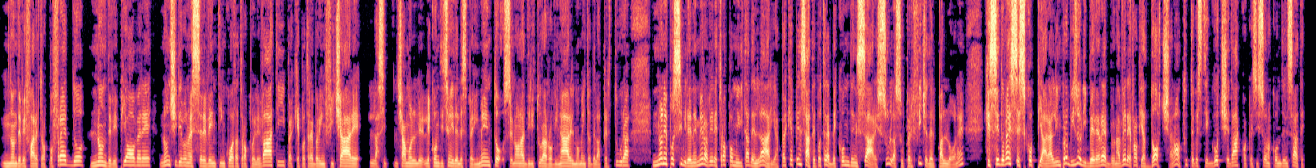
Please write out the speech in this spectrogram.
non deve fare troppo freddo, non deve piovere, non ci devono essere venti in quota troppo elevati perché potrebbero inficiare la, diciamo, le, le, condizioni dell'esperimento, se non addirittura rovinare il momento dell'apertura. Non è possibile nemmeno avere troppa umidità nell'aria perché pensate potrebbe condensare sulla superficie del pallone che se dovesse scoppiare all'improvviso libererebbe una vera e propria doccia, no? tutte queste gocce d'acqua che si sono condensate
